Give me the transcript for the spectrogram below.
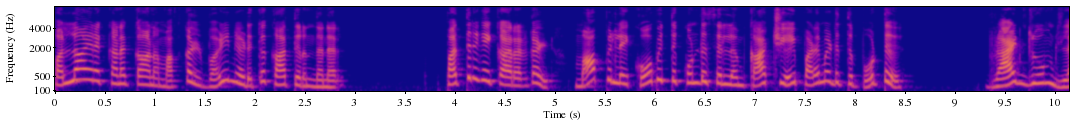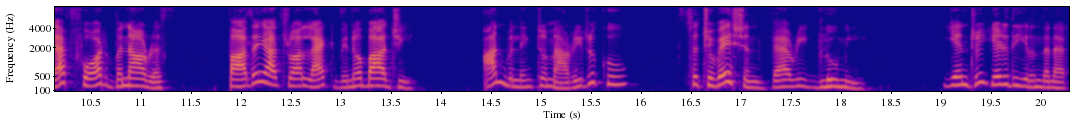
பல்லாயிரக்கணக்கான மக்கள் வழிநெடுக்க காத்திருந்தனர். பத்திரிகைக்காரர்கள் மாப்பிள்ளை கோபித்துக் கொண்டு செல்லும் காட்சியை படமெடுத்து போட்டு bridegroom left for Banaras padayatra like Vinobaji unwilling to marry Rukku situation very gloomy என்று எழுதியிருந்தனர்.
